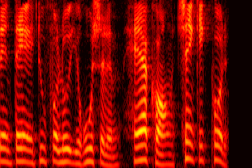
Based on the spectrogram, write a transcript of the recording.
den dag, du forlod Jerusalem. Herre kongen, tænk ikke på det.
